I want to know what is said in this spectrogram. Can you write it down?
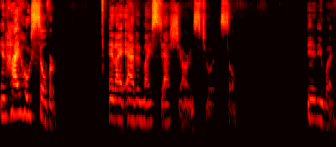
in high-ho silver. And I added my stash yarns to it. So anyway,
